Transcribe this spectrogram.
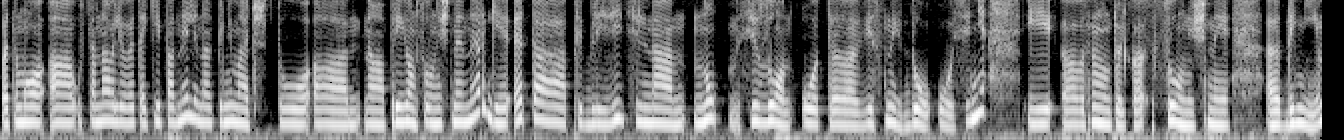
поэтому э, устанавливая такие панели, надо понимать, что э, прием солнечной энергии – это приблизительно ну, сезон от э, весны до осени, и э, в основном только солнечные э, дни.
